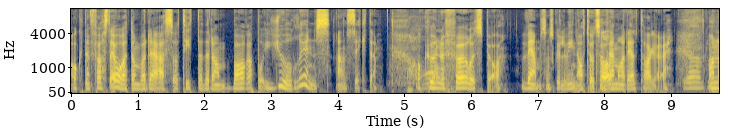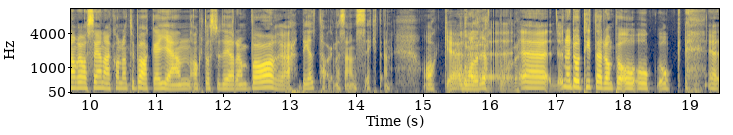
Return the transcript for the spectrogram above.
Och den första året de var där så tittade de bara på juryns ansikte och kunde förutspå vem som skulle vinna, och 2500 deltagare. Jävlar. Och några år senare kom de tillbaka igen och då studerade de bara deltagarnas ansikten. Och, eh, Och de hade rätt då, Eh, nej, då tittade de på och, och, och eh,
